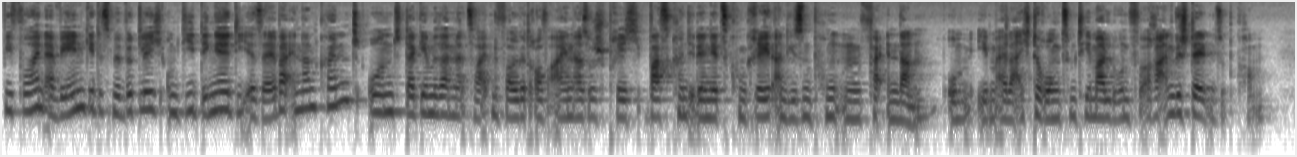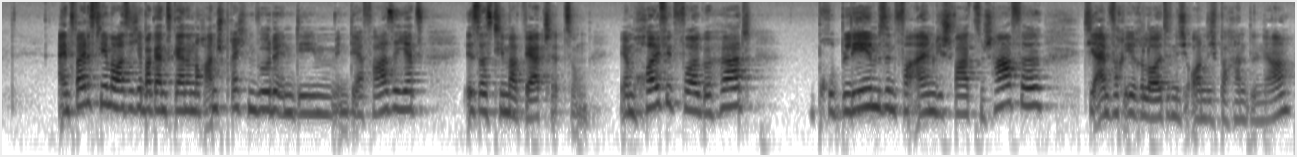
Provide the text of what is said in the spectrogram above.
Wie vorhin erwähnt, geht es mir wirklich um die Dinge, die ihr selber ändern könnt. Und da gehen wir dann in der zweiten Folge drauf ein. Also sprich, was könnt ihr denn jetzt konkret an diesen Punkten verändern, um eben Erleichterungen zum Thema Lohn für eure Angestellten zu bekommen. Ein zweites Thema, was ich aber ganz gerne noch ansprechen würde in dem, in der Phase jetzt, ist das Thema Wertschätzung. Wir haben häufig vorher gehört, Problem sind vor allem die schwarzen Schafe, die einfach ihre Leute nicht ordentlich behandeln, ja.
